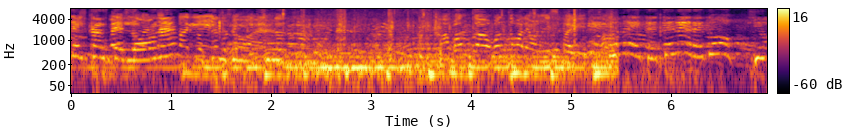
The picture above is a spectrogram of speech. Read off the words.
del cartellone. Ma quanto, quanto valevano gli spaghetti? Dovrete tenere d'occhio,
